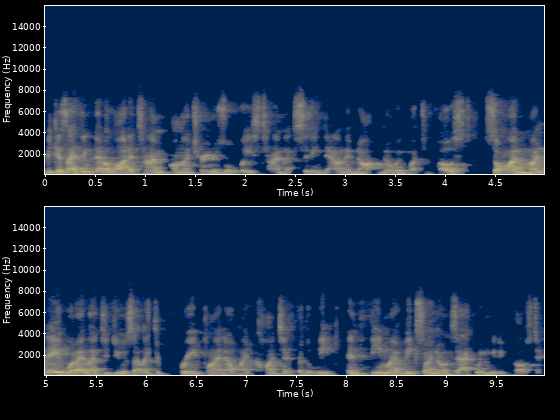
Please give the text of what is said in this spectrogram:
because I think that a lot of time online trainers will waste time like sitting down and not knowing what to post. So on Monday, what I like to do is I like to pre-plan out my content for the week and theme my week so I know exactly what I'm going to be posting.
